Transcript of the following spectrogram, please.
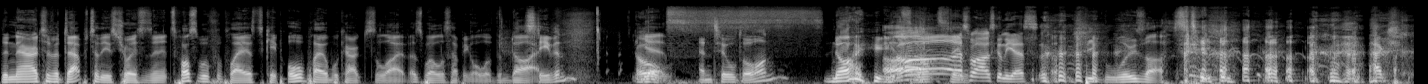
The narrative adapts to these choices, and it's possible for players to keep all playable characters alive, as well as having all of them die. Steven? Oh. Yes. Until Dawn? No, it's Oh, not that's what I was going to guess. Big loser, Stephen. Actually,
